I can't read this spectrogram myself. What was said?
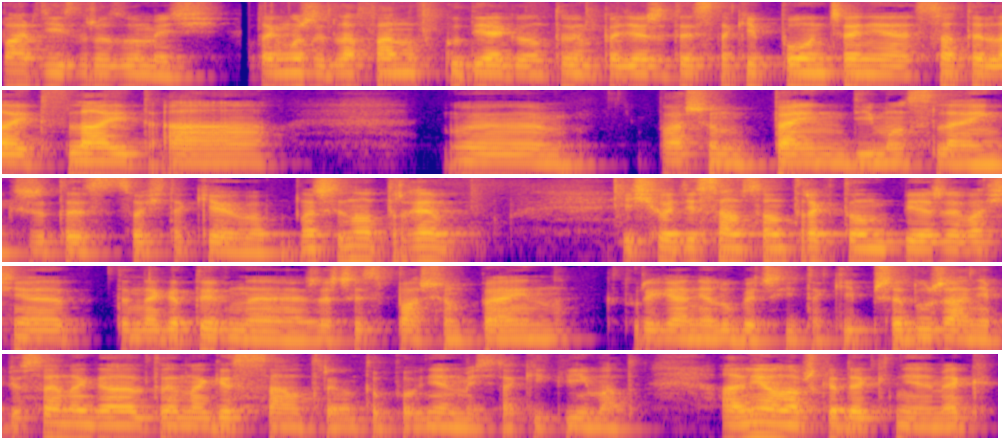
bardziej zrozumieć. Tak może dla fanów Kudiego, to bym powiedział, że to jest takie połączenie Satellite Flight a y, Passion, Pain, Demon Slaying, że to jest coś takiego. Znaczy no trochę jeśli chodzi o sam soundtrack, to on bierze właśnie te negatywne rzeczy z Passion, Pain, których ja nie lubię, czyli takie przedłużanie piosenek, ale ten jak jest soundtrack, on to powinien mieć taki klimat. Ale nie ma na przykład jak, nie wiem, jak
